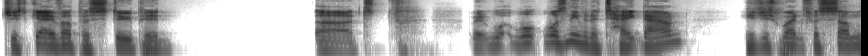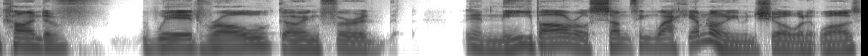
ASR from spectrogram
just gave up a stupid. Uh, t- I mean, w- w- wasn't even a takedown. He just went for some kind of weird roll, going for a, a knee bar or something wacky. I'm not even sure what it was.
